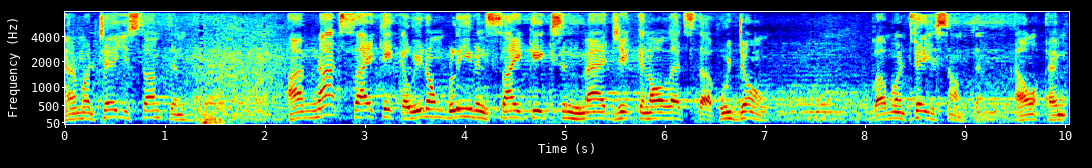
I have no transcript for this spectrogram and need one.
And I'm going to tell you something. I'm not psychic. We don't believe in psychics and magic and all that stuff. We don't. But I'm going to tell you something. And,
